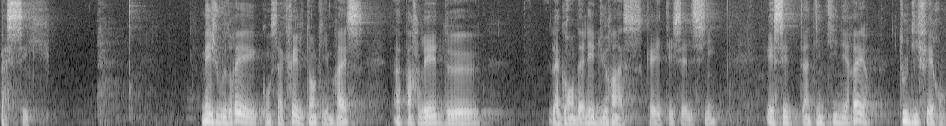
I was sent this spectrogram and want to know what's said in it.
passées. Mais je voudrais consacrer le temps qui me reste à parler de la grande année d'Uras qu'a été celle-ci, et c'est un itinéraire tout différent.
